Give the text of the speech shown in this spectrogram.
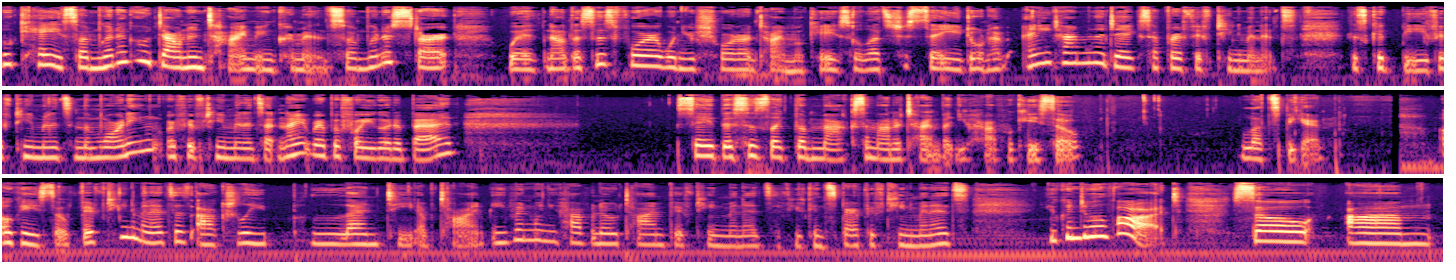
Okay, so I'm going to go down in time increments. So I'm going to start with. Now this is for when you're short on time okay? So let's just say you don't have any time in the day except for 15 minutes. This could be 15 minutes in the morning or 15 minutes at night right before you go to bed. Say this is like the max amount of time that you have okay? So let's begin. Okay so 15 minutes is actually plenty of time. Even when you have no time 15 minutes if you can spare 15 minutes you can do a lot. So um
